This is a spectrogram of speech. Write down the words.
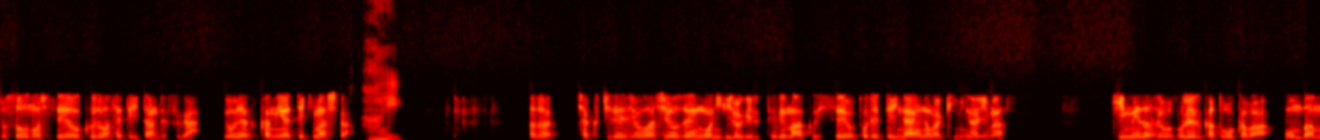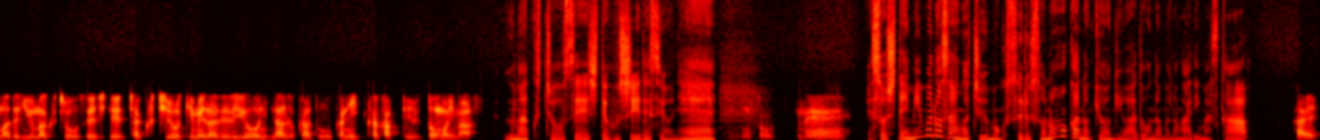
助走の姿勢を狂わせていたんですがようやく噛み合ってきました、はい、ただ着地で両足を前後に広げるテレマーク姿勢を取れていないのが気になります。金メダルを取れるかどうかは本番までにうまく調整して着地を決められるようになるかどうかにかかっていると思います。うまく調整してほしいですよね、そうですねそして三室さんが注目するその他の競技はどんなものがありますか？はい。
